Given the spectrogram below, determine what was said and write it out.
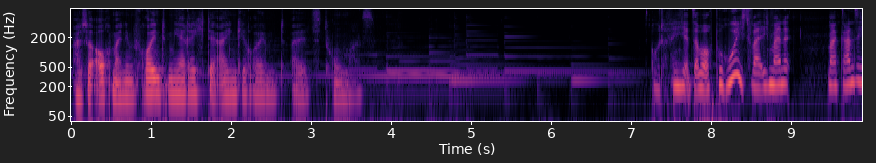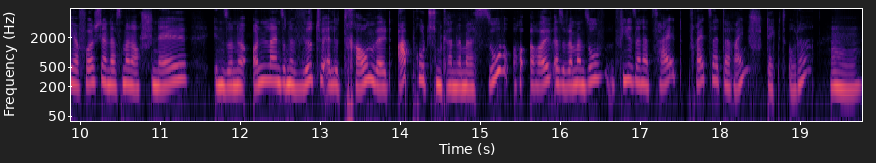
also auch meinem Freund mehr Rechte eingeräumt als Thomas. Oh, da bin ich jetzt aber auch beruhigt, weil ich meine, man kann sich ja vorstellen, dass man auch schnell in so eine online, so eine virtuelle Traumwelt abrutschen kann, wenn man das so häufig, also wenn man so viel seiner Zeit, Freizeit da reinsteckt, oder? Mhm.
